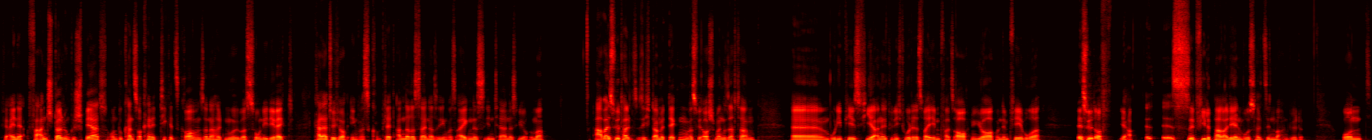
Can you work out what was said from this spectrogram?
für eine Veranstaltung gesperrt und du kannst auch keine Tickets kaufen, sondern halt nur über Sony direkt. Kann natürlich auch irgendwas komplett anderes sein, also irgendwas eigenes, internes, wie auch immer. Aber es wird halt sich damit decken, was wir auch schon mal gesagt haben, äh, wo die PS4 angekündigt wurde, das war ebenfalls auch New York und im Februar es wird auf, ja, es, sind viele Parallelen, wo es halt Sinn machen würde. Und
